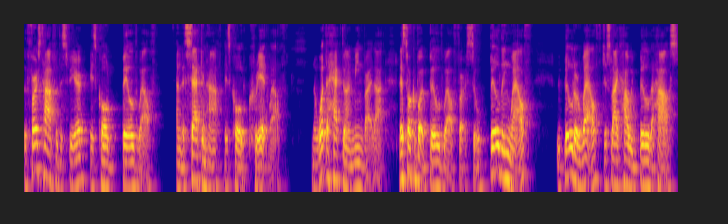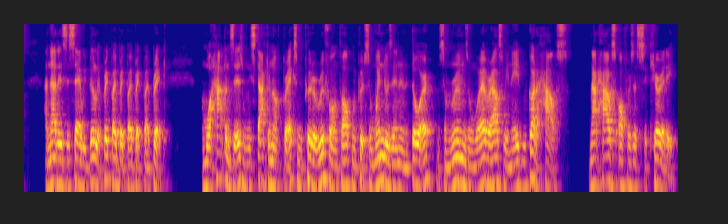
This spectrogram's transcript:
The first half of the sphere is called build wealth, and the second half is called create wealth. Now, what the heck do I mean by that? Let's talk about build wealth first. So, building wealth, we build our wealth just like how we build a house. And that is to say, we build it brick by brick by brick by brick. And what happens is when we stack enough bricks and we put a roof on top and we put some windows in and a door and some rooms and whatever else we need, we've got a house. And that house offers us security.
